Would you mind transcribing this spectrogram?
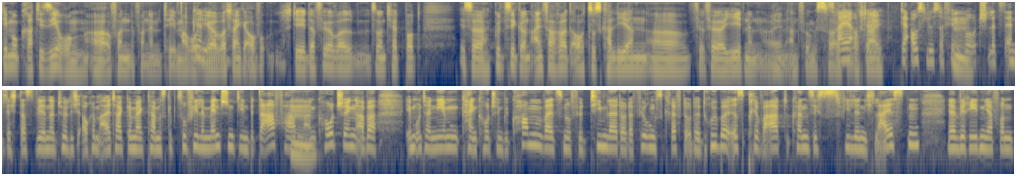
Demokratisierung äh, von, von dem Thema, wo genau. ihr wahrscheinlich auch steht dafür, weil so ein Chatbot ist er günstiger und einfacher auch zu skalieren äh, für, für jeden in, Anführungszeichen. Das war ja auch der, der Auslöser für mhm. Roach letztendlich, dass wir natürlich auch im Alltag gemerkt haben, es gibt so viele Menschen, die einen Bedarf haben mhm. an Coaching, aber im Unternehmen kein Coaching bekommen, weil es nur für Teamleiter oder Führungskräfte oder drüber ist. Privat können sich viele nicht leisten. Ja, wir reden ja von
